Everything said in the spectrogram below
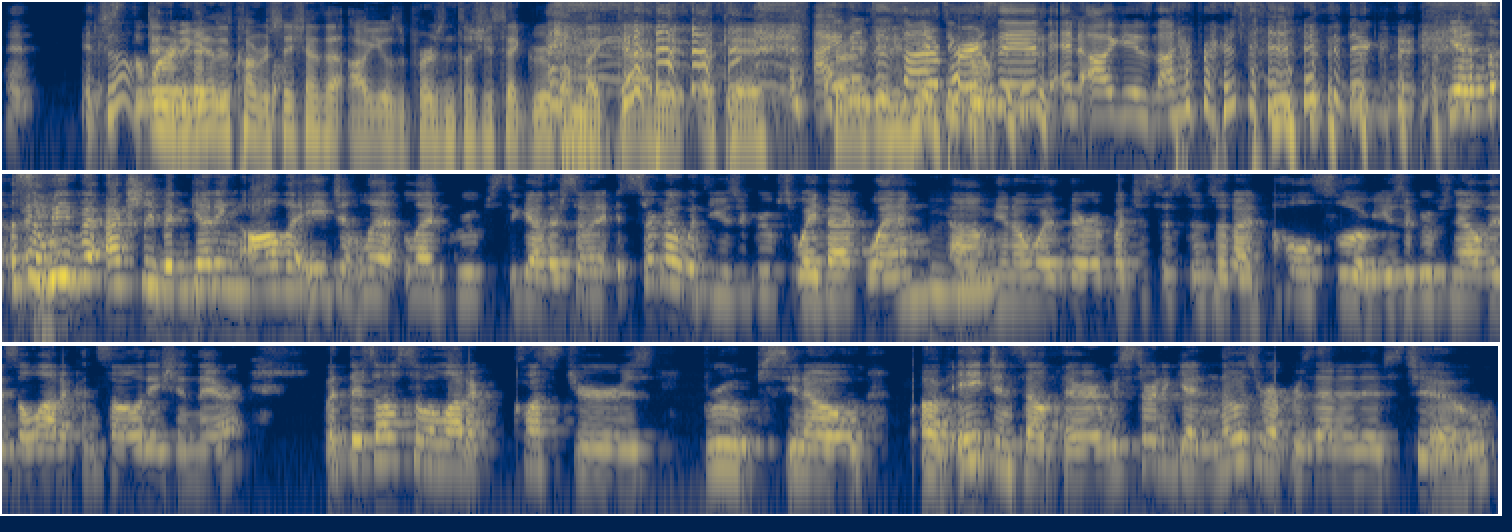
It, it's cool. just the word. In the beginning of this conversation, I thought Augie was a person until she said group. I'm like, got it. Okay. Ivans is not a person, and Augie is not a person. yeah, so, so, we've actually been getting all the agent led groups together. So it started out with user groups way back when. Mm-hmm. Um, you know, where there are a bunch of systems and a whole slew of user groups. Now there's a lot of consolidation there, but there's also a lot of clusters groups, you know, of agents out there. And we started getting those representatives too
